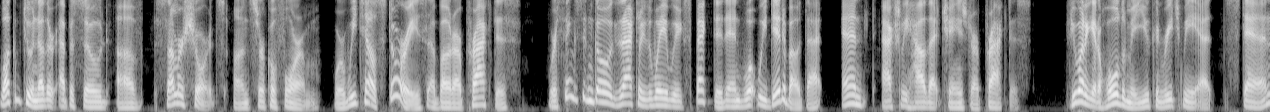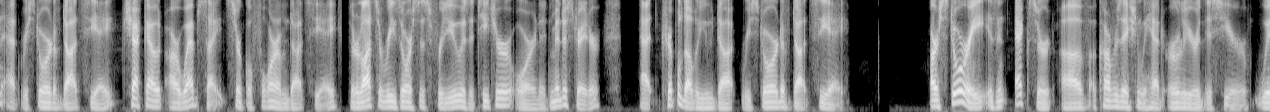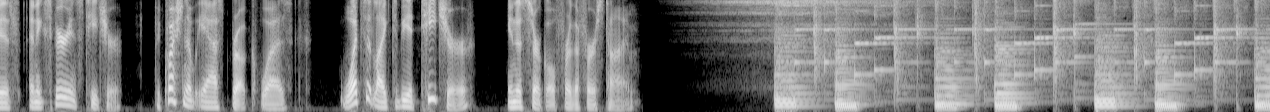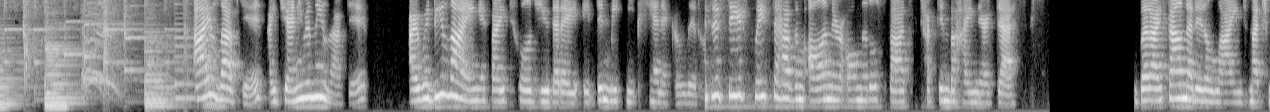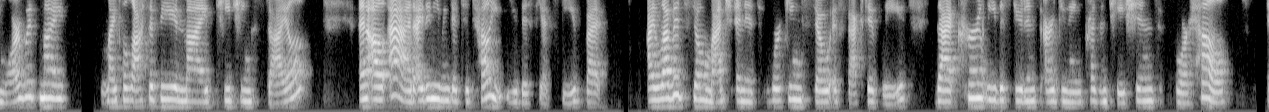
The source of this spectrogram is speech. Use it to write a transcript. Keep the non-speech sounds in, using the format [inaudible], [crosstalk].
Welcome to another episode of Summer Shorts on Circle Forum, where we tell stories about our practice where things didn't go exactly the way we expected and what we did about that, and actually how that changed our practice. If you want to get a hold of me, you can reach me at stan at restorative.ca. Check out our website, circleforum.ca. There are lots of resources for you as a teacher or an administrator at www.restorative.ca. Our story is an excerpt of a conversation we had earlier this year with an experienced teacher. The question that we asked Brooke was What's it like to be a teacher in a circle for the first time? I loved it. I genuinely loved it. I would be lying if I told you that I, it didn't make me panic a little. It's a safe place to have them all in their own little spots tucked in behind their desks. But I found that it aligned much more with my, my philosophy and my teaching style. And I'll add, I didn't even get to tell you, this yet, Steve, but I love it so much and it's working so effectively that currently the students are doing presentations for health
